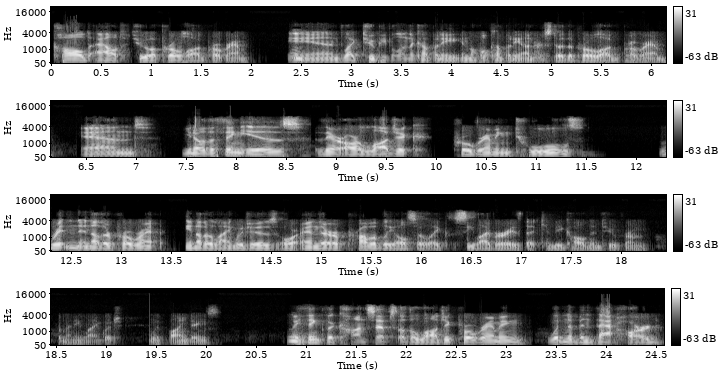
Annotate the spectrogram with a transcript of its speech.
called out to a Prolog program, hmm. and like two people in the company, in the whole company, understood the Prolog program. And you know, the thing is, there are logic programming tools written in other program in other languages, or and there are probably also like C libraries that can be called into from from any language with bindings. I Hmm. think the concepts of the logic programming wouldn't have been that hard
